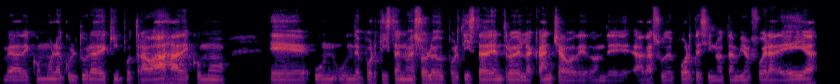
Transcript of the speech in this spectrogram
de cómo la cultura de equipo trabaja, de cómo eh, un, un, deportista no es solo deportista dentro de la cancha o de donde haga su deporte, sino también fuera de ella.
